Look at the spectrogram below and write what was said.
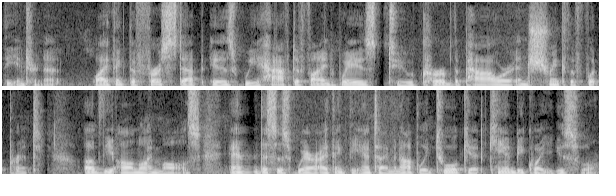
the internet? Well, I think the first step is we have to find ways to curb the power and shrink the footprint of the online malls. And this is where I think the anti monopoly toolkit can be quite useful.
